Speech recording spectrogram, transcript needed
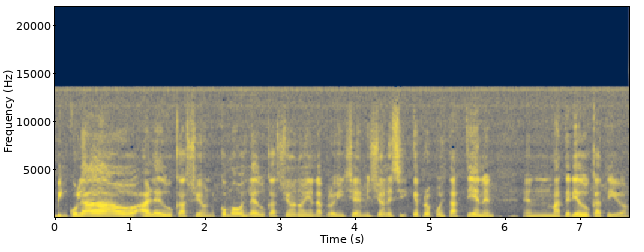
vinculada a la educación, ¿cómo ves la educación hoy en la provincia de Misiones y qué propuestas tienen en materia educativa?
